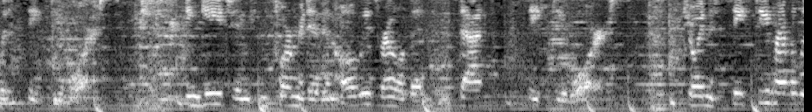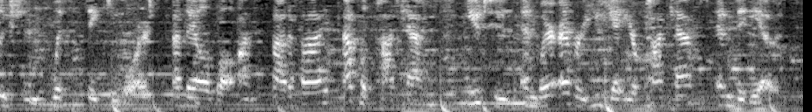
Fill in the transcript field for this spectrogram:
with Safety Wars. Engaging, informative, and always relevant, that's Safety Wars. Join a safety revolution with Safety Wars, available on Spotify, Apple Podcasts, YouTube, and wherever you get your podcasts and videos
